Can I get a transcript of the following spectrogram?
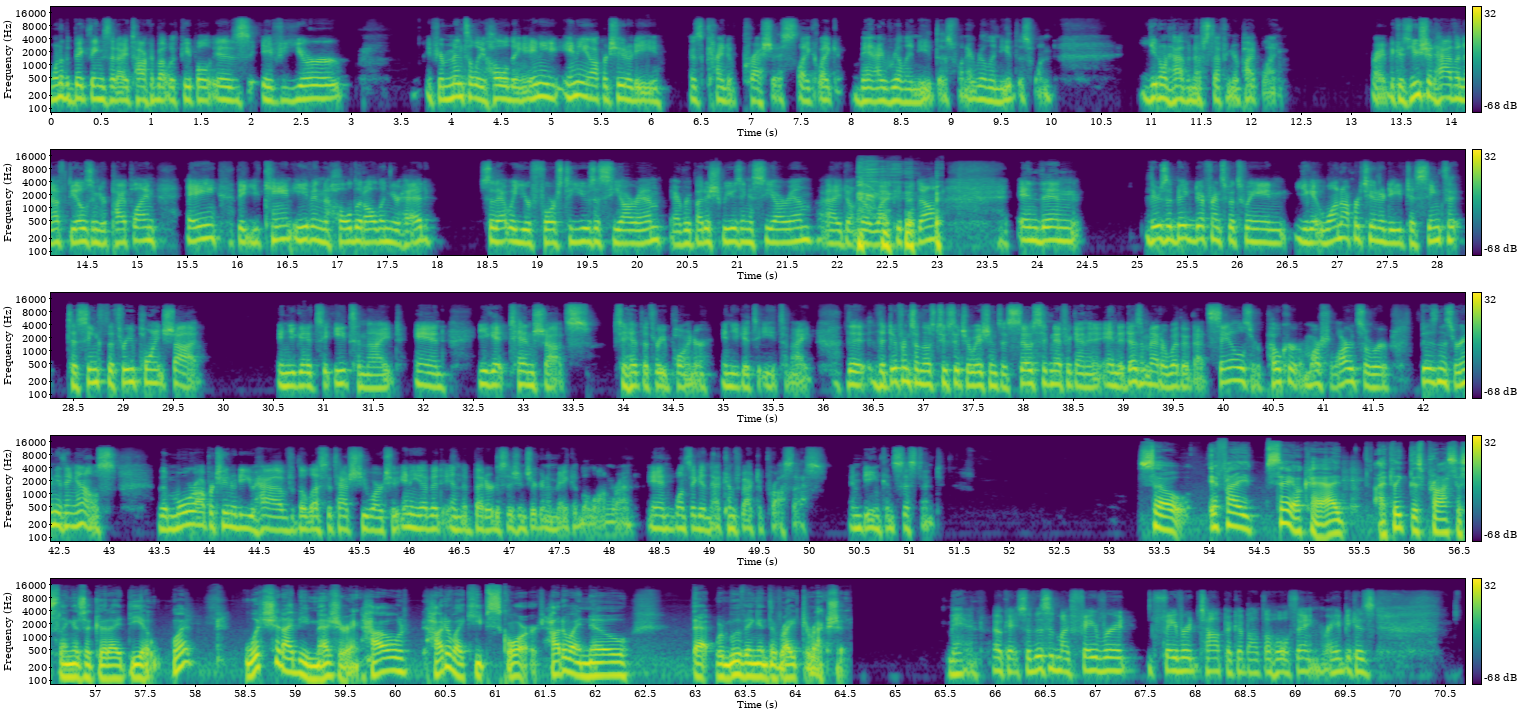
One of the big things that i talk about with people is if you're if you're mentally holding any any opportunity is kind of precious. Like, like, man, I really need this one. I really need this one. You don't have enough stuff in your pipeline, right? Because you should have enough deals in your pipeline, A, that you can't even hold it all in your head. So that way you're forced to use a CRM. Everybody should be using a CRM. I don't know why people don't. And then there's a big difference between you get one opportunity to sink the, to sink the three point shot and you get to eat tonight and you get 10 shots to hit the three pointer and you get to eat tonight. The the difference in those two situations is so significant and it doesn't matter whether that's sales or poker or martial arts or business or anything else. The more opportunity you have, the less attached you are to any of it and the better decisions you're going to make in the long run. And once again, that comes back to process and being consistent. So if I say, okay, I, I think this process thing is a good idea, what what should I be measuring? How how do I keep scored? How do I know that we're moving in the right direction? Man, okay, so this is my favorite favorite topic about the whole thing, right? Because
